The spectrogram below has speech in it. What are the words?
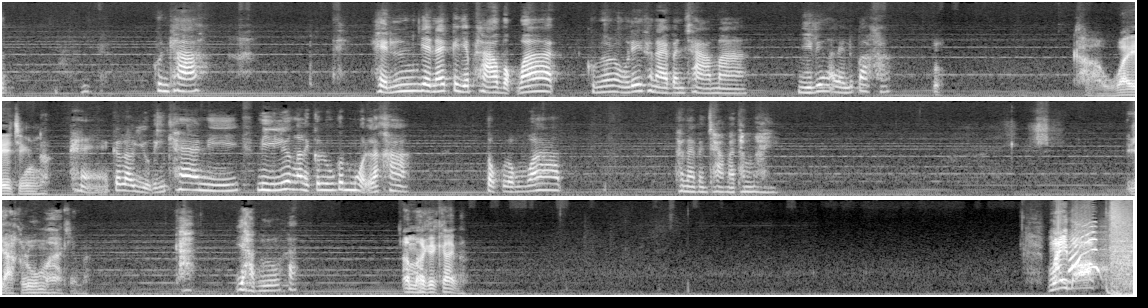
คุณคะ เห็นเยนไนกบยายพลาวบอกว่า คุณวรงค์เรียกทนายบัญชามา มีเรื่องอะไรหรือเปล่าคะข่าวไวจริงนะแหมก็เราอยู่กันแค่นี้ มีเรื่องอะไรก็รู้กันหมดแล้วค่ะ ตกลงว่า ทนายบัญชามาทำไม อยากรู้มากเลยมั้ยค่ะ อยากรู้ค่ะเอามาใกล้ๆมาไม่บอก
